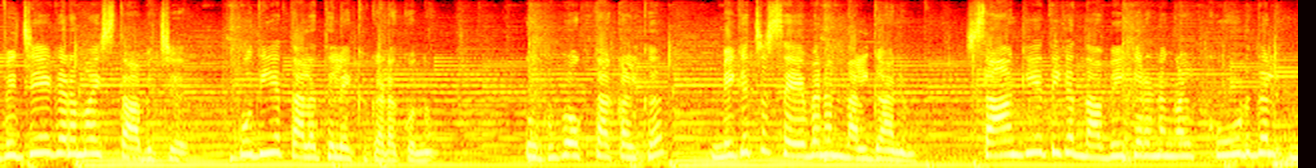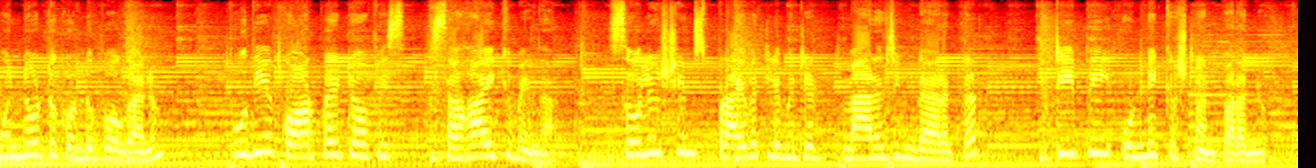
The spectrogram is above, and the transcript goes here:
വിജയകരമായി സ്ഥാപിച്ച് പുതിയ തലത്തിലേക്ക് കടക്കുന്നു. ഉപഭോക്താക്കൾക്ക് മികച്ച സേവനം നൽകാനും സാങ്കേതിക നവീകരണങ്ങൾ കൂടുതൽ മുന്നോട്ട് കൊണ്ടുപോകാനും പുതിയ കോർപ്പറേറ്റ് ഓഫീസ് സഹായിക്കുമെന്ന് solutions private limited managing director T P Unnikrishnan പറഞ്ഞു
